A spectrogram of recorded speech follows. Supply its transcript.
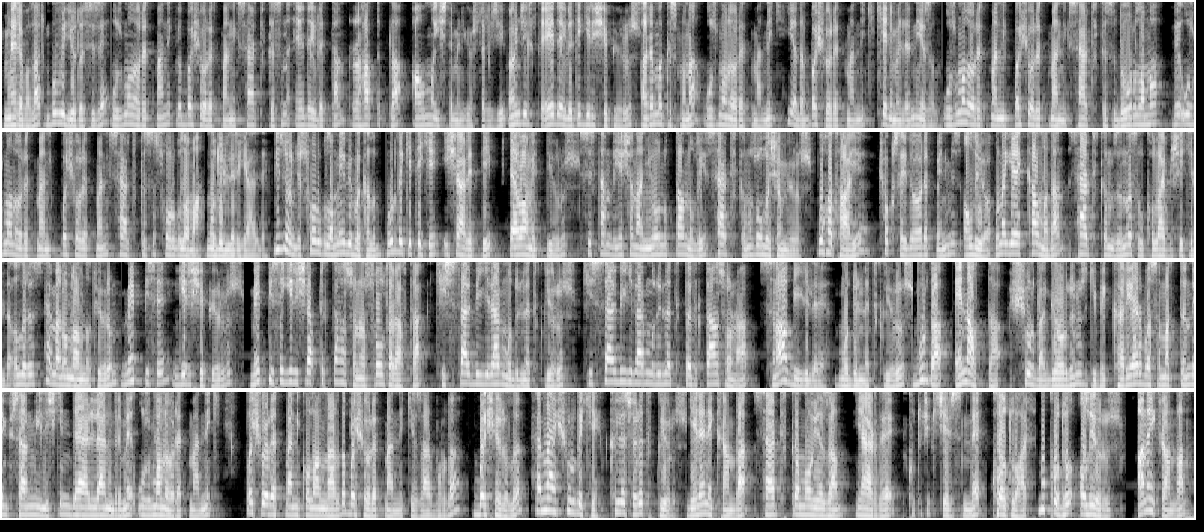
Merhabalar. Bu videoda size uzman öğretmenlik ve baş öğretmenlik sertifikasını E-Devlet'ten rahatlıkla alma işlemini göstereceğim. Öncelikle E-Devlet'e giriş yapıyoruz. Arama kısmına uzman öğretmenlik ya da baş öğretmenlik kelimelerini yazalım. Uzman öğretmenlik, baş öğretmenlik sertifikası doğrulama ve uzman öğretmenlik, baş öğretmenlik sertifikası sorgulama modülleri geldi. Biz önce sorgulamaya bir bakalım. Buradaki teki işaretleyip devam et diyoruz. Sistemde yaşanan yoğunluktan dolayı sertifikamıza ulaşamıyoruz. Bu hatayı çok sayıda öğretmenimiz alıyor. Buna gerek kalmadan sertifikamızı nasıl kolay bir şekilde alırız hemen onu anlatıyorum. MapBiz'e giriş yapıyoruz. MapBiz'e giriş yaptıktan sonra sol tarafta kişisel bilgiler modülüne tıklıyoruz. Kişisel bilgiler modülüne tıkladıktan sonra sınav bilgileri modülüne tıklıyoruz. Burada en altta şurada gördüğünüz gibi kariyer basamaklarında yükselme ilişkin değerlendirme uzman öğretmenlik Baş öğretmenlik olanlarda baş öğretmenlik yazar burada. Başarılı. Hemen şuradaki klasöre tıklıyoruz. Gelen ekranda sertifikamı o yazan yerde kutucuk içerisinde kod var. Bu kodu alıyoruz. Ana ekrandan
